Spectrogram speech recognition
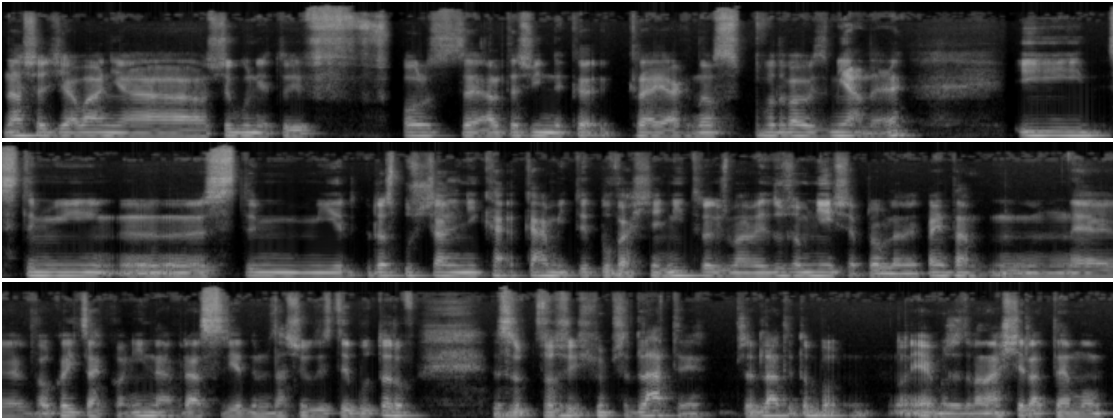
nasze działania, szczególnie tutaj w, w Polsce, ale też w innych krajach, no, spowodowały zmianę. I z tymi, y, z tymi rozpuszczalnikami typu właśnie nitro już mamy dużo mniejsze problemy. Pamiętam mm, e, w okolicach Konina wraz z jednym z naszych dystrybutorów stworzyliśmy przed laty, przed laty to było, no nie wiem, może 12 lat temu,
